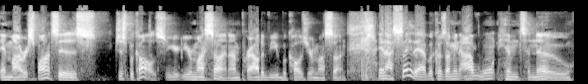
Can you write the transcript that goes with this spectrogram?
and my response is, just because you're, you're, my son. I'm proud of you because you're my son. And I say that because I mean I want him to know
